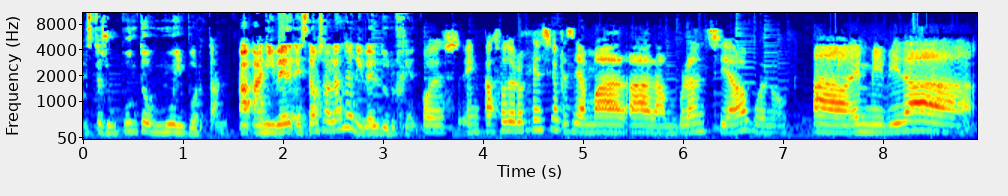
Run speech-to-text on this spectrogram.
este es un punto muy importante. A, nivel, estamos hablando a nivel de urgencia. Pues en caso de urgencia, pues llamar a la ambulancia. Bueno, en mi vida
